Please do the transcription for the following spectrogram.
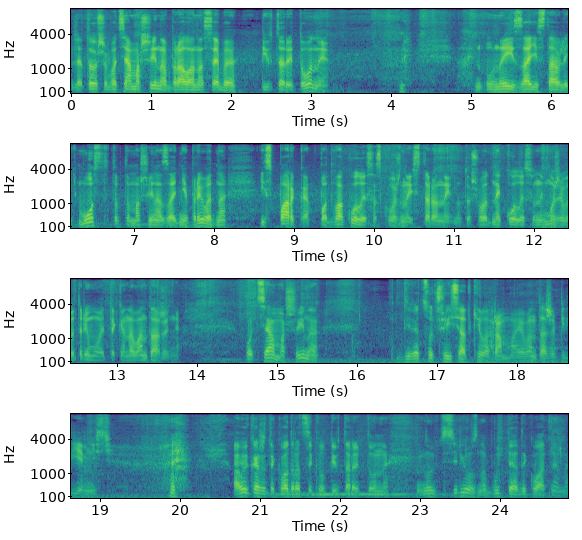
Для того, щоб оця машина брала на себе півтори тони, у неї ззаді ставлять мост, тобто машина задньоприводна, із парка по два колеса з кожної сторони. Ну то що одне колесо не може витримувати таке навантаження. Оця машина 960 кг має вантажопідємність. А ви кажете квадроцикл півтори тонни. Ну серйозно, будьте адекватними.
